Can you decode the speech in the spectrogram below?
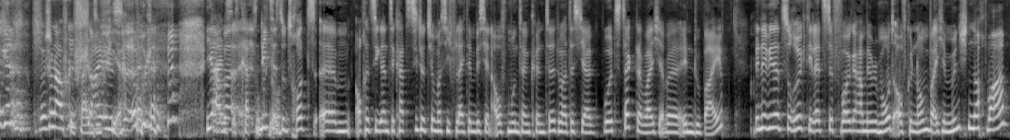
genau. Ist mir schon aufgefallen, Scheiße. Okay. Ja, Nein, aber nichtsdestotrotz, ähm, auch jetzt die ganze Katzensituation, was ich vielleicht ein bisschen aufmuntern könnte. Du hattest ja Geburtstag, da war ich aber in Dubai. Bin ja wieder zurück. Die letzte Folge haben wir remote aufgenommen, weil ich in München noch war.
